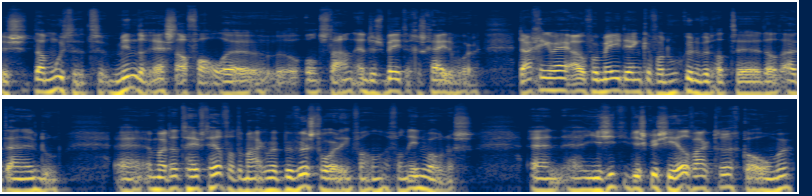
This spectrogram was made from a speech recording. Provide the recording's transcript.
Dus dan moet het minder restafval uh, ontstaan en dus beter gescheiden worden. Daar gingen wij over meedenken van hoe kunnen we dat, uh, dat uiteindelijk doen. Uh, maar dat heeft heel veel te maken met bewustwording van, van inwoners. En je ziet die discussie heel vaak terugkomen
